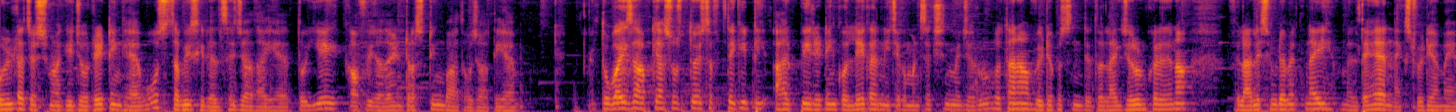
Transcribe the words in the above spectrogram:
उल्टा चश्मा की जो रेटिंग है, वो सभी सीरियल से ज़्यादा ही है तो ये काफ़ी ज़्यादा इंटरेस्टिंग बात हो जाती है। तो वाइज आप क्या सोचते हो इस हफ़्ते की टी आर पी रेटिंग को लेकर? नीचे कमेंट सेक्शन में ज़रूर बताना। वीडियो पसंद है तो लाइक ज़रूर कर देना। फ़िलहाल इस वीडियो में इतना ही। मिलते हैं नेक्स्ट वीडियो में।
